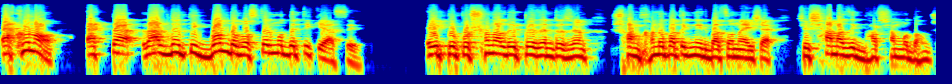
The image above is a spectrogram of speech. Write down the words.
এখনও একটা রাজনৈতিক বন্দোবস্তের মধ্যে টিকে আছে। এই প্রপোর্শনাল রিপ্রেজেন্টেশন সংখ্যানুপাতিক নির্বাচনে আইসা সেই সামাজিক ভারসাম্য ধ্বংস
